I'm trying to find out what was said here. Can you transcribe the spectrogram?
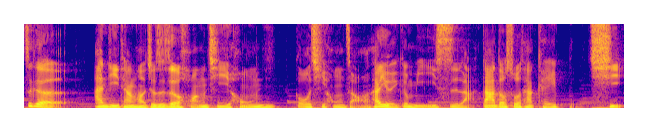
这个安迪汤哈，就是这个黄芪、红枸杞、红枣，它有一个迷思啦，大家都说它可以补气。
